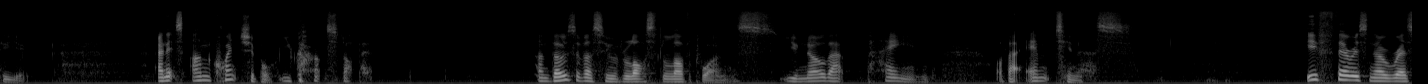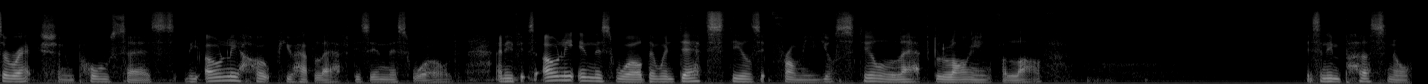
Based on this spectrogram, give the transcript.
to you. And it's unquenchable. You can't stop it. And those of us who have lost loved ones, you know that pain of that emptiness. If there is no resurrection, Paul says, the only hope you have left is in this world. And if it's only in this world, then when death steals it from you, you're still left longing for love. It's an impersonal,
